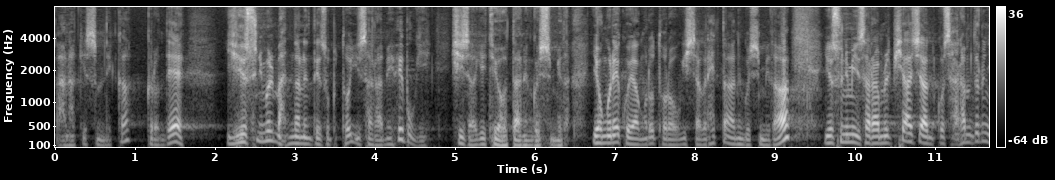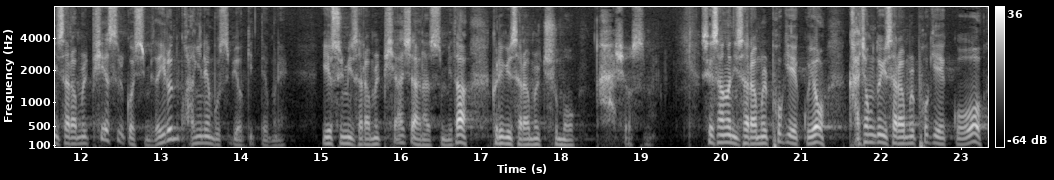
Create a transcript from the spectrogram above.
않았겠습니까? 그런데 예수님을 만나는 데서부터 이 사람의 회복이 시작이 되었다는 것입니다. 영혼의 고향으로 돌아오기 시작을 했다는 것입니다. 예수님이 이 사람을 피하지 않고 사람들은 이 사람을 피했을 것입니다. 이런 광인의 모습이었기 때문에 예수님이 이 사람을 피하지 않았습니다. 그리고 이 사람을 주목하셨습니다. 세상은 이 사람을 포기했고요. 가정도 이 사람을 포기했고,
